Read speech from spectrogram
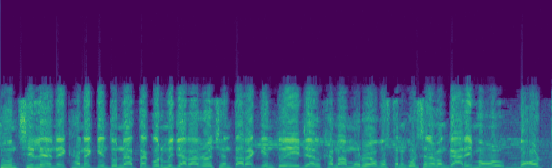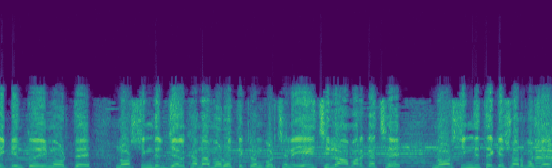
শুনছিলেন, এখানে কিন্তু নেতাকর্মী যারা রয়েছেন, তারা কিন্তু এই জেলখানা মোড়ে অবস্থান করছেন এবং গাড়ি বহরটি কিন্তু এই মুহূর্তে নরসিংদীর জেলখানা মোড় অতিক্রম করছেন। এই ছিল আমার কাছে নরসিংদী থেকে সর্বশেষ।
